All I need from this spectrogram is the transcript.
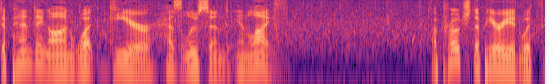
depending on what gear has loosened in life. Approach the period with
